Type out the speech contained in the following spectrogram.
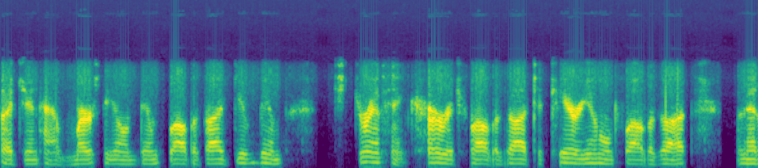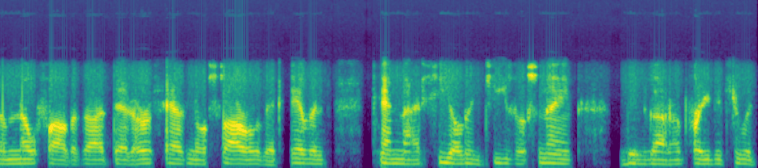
touch and have mercy on them, Father God. Give them strength and courage, Father God, to carry on, Father God. Let them know, Father God, that earth has no sorrow, that heaven cannot heal in Jesus' name. Then, God, I pray that you would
